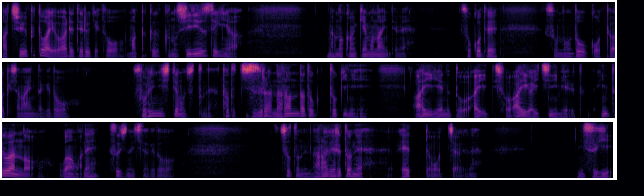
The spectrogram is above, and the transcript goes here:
まあ、中部とは言われてるけど、全くこのシリーズ的には何の関係もないんでね、そこで、そのどうこうってわけじゃないんだけど、それにしてもちょっとね、ただ字面並んだと時に、IN と I でしょ ?I が1に見えると。イント1の1はね、数字の1だけど、ちょっとね、並べるとね、え？って思っちゃうよね。似すぎ。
